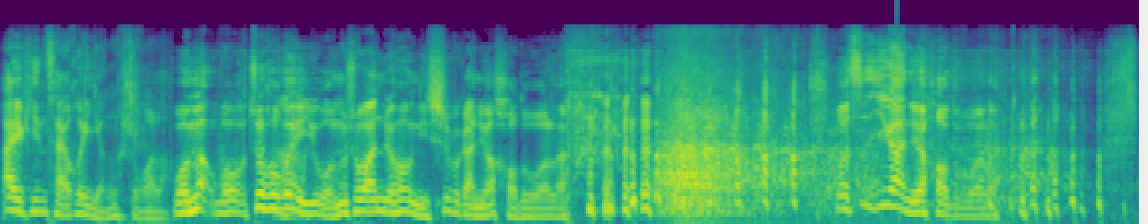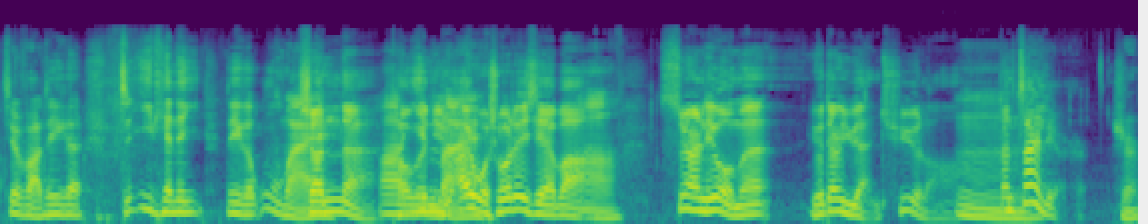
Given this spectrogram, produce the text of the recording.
爱拼才会赢，说了，我们我最后问一句，我们说完之后，你是不是感觉好多了？我自己感觉好多了，就把这个这一天的那个雾霾，真的。啊，涛哥，你说哎，我说这些吧，啊，虽然离我们有点远去了啊，嗯但在理儿。是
